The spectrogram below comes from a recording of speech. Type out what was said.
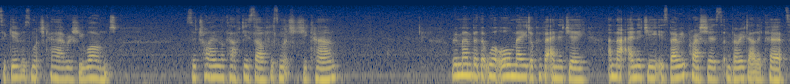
to give as much care as you want. So try and look after yourself as much as you can. Remember that we're all made up of energy and that energy is very precious and very delicate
